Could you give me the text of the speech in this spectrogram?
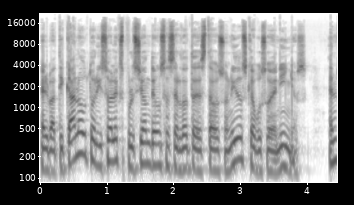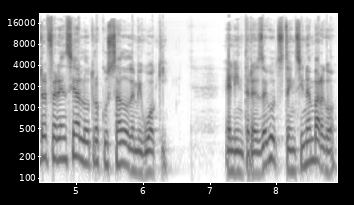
El Vaticano autorizó la expulsión de un sacerdote de Estados Unidos que abusó de niños, en referencia al otro acusado de Milwaukee. El interés de Goodstein, sin embargo,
